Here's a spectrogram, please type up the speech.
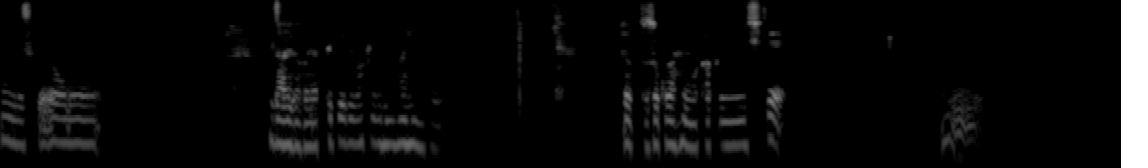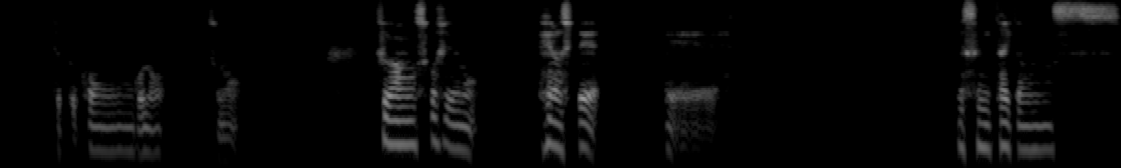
うなんですけど、もう、誰かがやってくれるわけでもないんで、ちょっとそこら辺を確認して、うん、ちょっと今後の、その、不安を少しでも減らして、えー、休みたいと思います。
